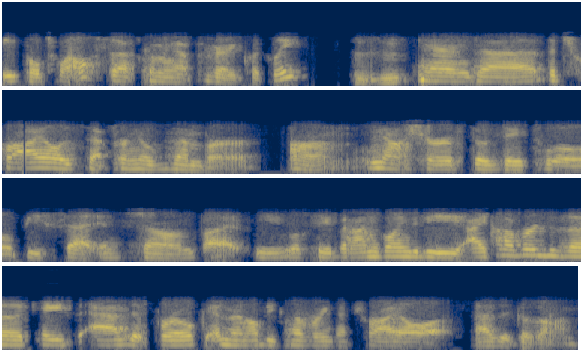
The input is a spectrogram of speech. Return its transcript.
April 12th, so that's coming up very quickly Mm-hmm. and uh, the trial is set for November. Um, not sure if those dates will be set in stone, but we will see. But I'm going to be, I covered the case as it broke, and then I'll be covering the trial as it goes on.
